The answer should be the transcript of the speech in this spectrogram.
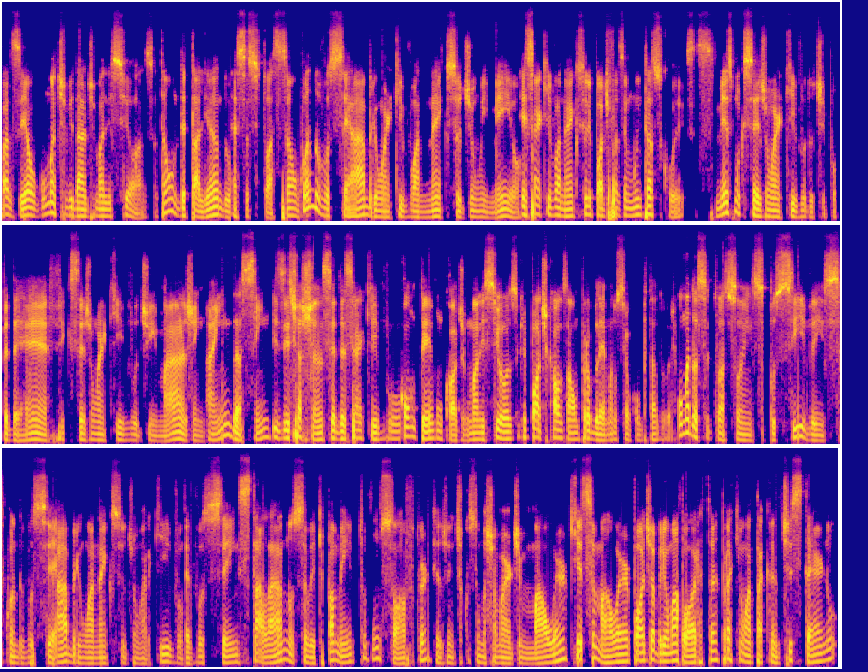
fazer alguma atividade maliciosa. Então, detalhando essa situação, quando você abre um arquivo anexo de um e-mail, esse arquivo anexo ele pode fazer muitas coisas. Mesmo que seja um arquivo do tipo PDF, que seja um arquivo de imagem, ainda assim existe a chance desse arquivo conter um código malicioso que pode causar causar um problema no seu computador. Uma das situações possíveis quando você abre um anexo de um arquivo é você instalar no seu equipamento um software que a gente costuma chamar de malware, que esse malware pode abrir uma porta para que um atacante externo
